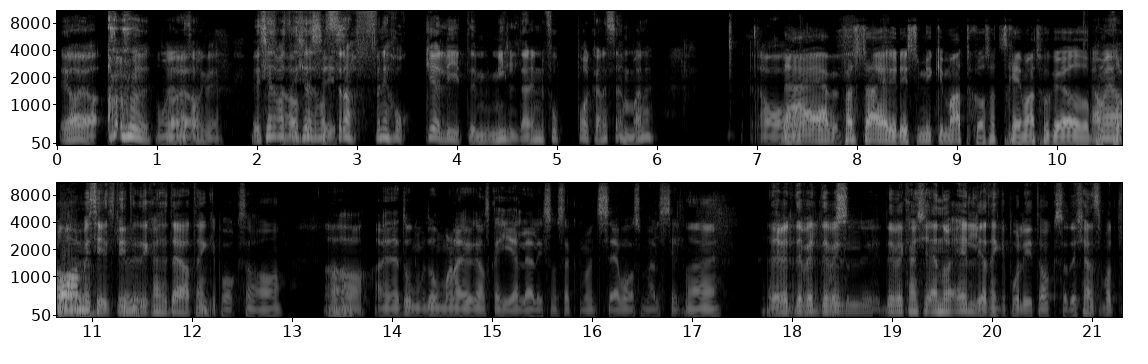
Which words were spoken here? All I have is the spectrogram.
ja, ja. Om man gör ja, en ja. sån grej. Det känns som att, Ja, det känns som att straffen i hockey är lite mildare än i fotboll. Kan det stämma eller? Ja, Nej, fast så här är det. Det är så mycket matcher så att tre matcher går över på Ja, men, ett par ja dagar. precis. Lite, det är kanske det jag tänker på också. Ja. Ja, menar, dom, domarna är ju ganska heliga liksom, så kan man inte säga vad som helst till. Nej. Det är, väl, det, är väl, det, är väl, det är väl kanske NHL jag tänker på lite också. Det känns som att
